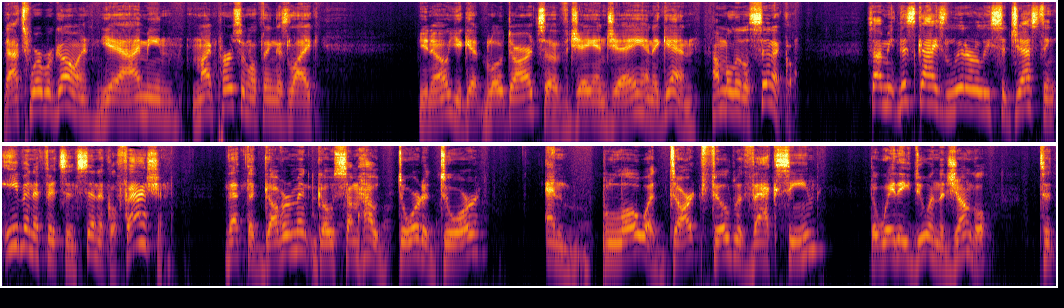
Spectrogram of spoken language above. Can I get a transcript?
That's where we're going. Yeah, I mean, my personal thing is like, you know, you get blow darts of J and J, and again, I'm a little cynical. So I mean, this guy's literally suggesting, even if it's in cynical fashion, that the government goes somehow door to door and blow a dart filled with vaccine, the way they do in the jungle, to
